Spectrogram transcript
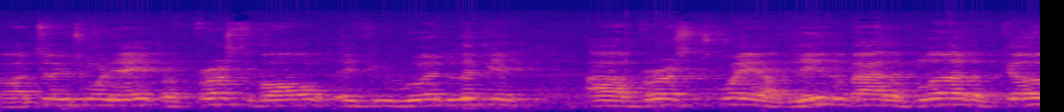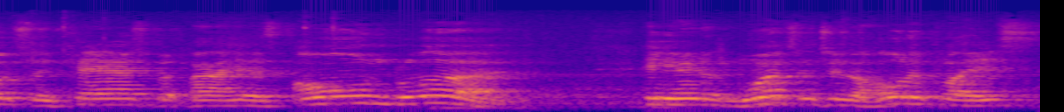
uh, 28. But first of all, if you would, look at uh, verse 12. Neither by the blood of goats and calves, but by his own blood he entered once into the holy place,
